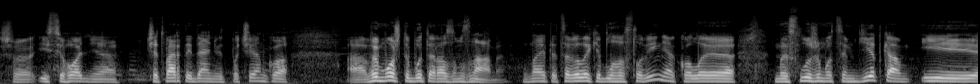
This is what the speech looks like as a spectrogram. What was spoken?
що і сьогодні, четвертий день відпочинку, ви можете бути разом з нами. Знаєте, це велике благословіння, коли ми служимо цим діткам, і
